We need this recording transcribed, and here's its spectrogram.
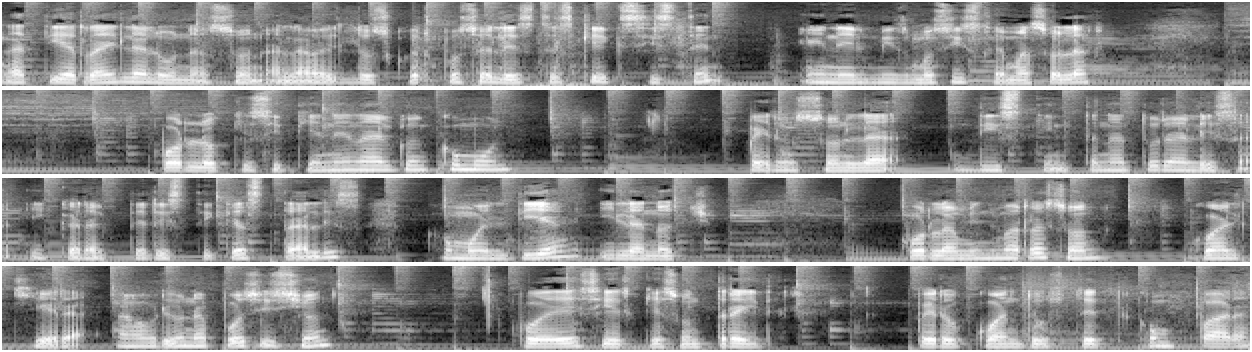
La Tierra y la Luna son a la vez los cuerpos celestes que existen en el mismo sistema solar, por lo que sí tienen algo en común, pero son la distinta naturaleza y características tales como el día y la noche. Por la misma razón, cualquiera abre una posición puede decir que es un trader, pero cuando usted compara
